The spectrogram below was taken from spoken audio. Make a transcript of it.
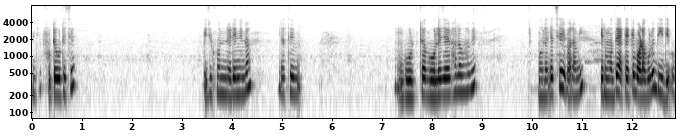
যে ফুটে উঠেছে। কিছুক্ষণ নেড়ে নিলাম যাতে গুড়টা গলে যায় ভালোভাবে। গলে গেছে, এবার আমি এর মধ্যে একে একে বড়াগুলো দিয়ে দেবো।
